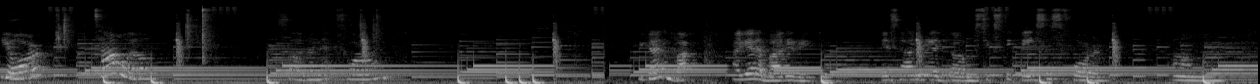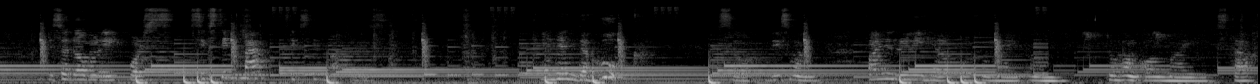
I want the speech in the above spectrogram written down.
your towel. So the next one, we got I got a body rate too. It's 160 um, pesos for um, it's a double A for 16 pack, 16 batteries. And then the hook. So this one, find it really helpful for my um to hang all my stuff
